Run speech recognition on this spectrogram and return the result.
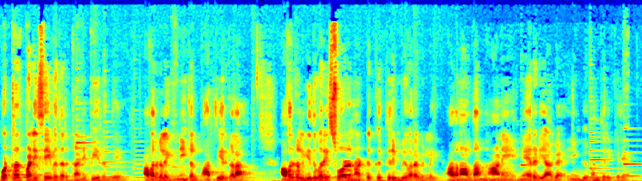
ஒற்றர் பணி செய்வதற்கு அனுப்பியிருந்தேன். அவர்களை நீங்கள் பார்த்தீர்களா? அவர்கள் இதுவரை சோழ நாட்டுக்கு திரும்பி வரவில்லை. அதனால்தான் நானே நேரடியாக இங்கு வந்திருக்கிறேன்.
